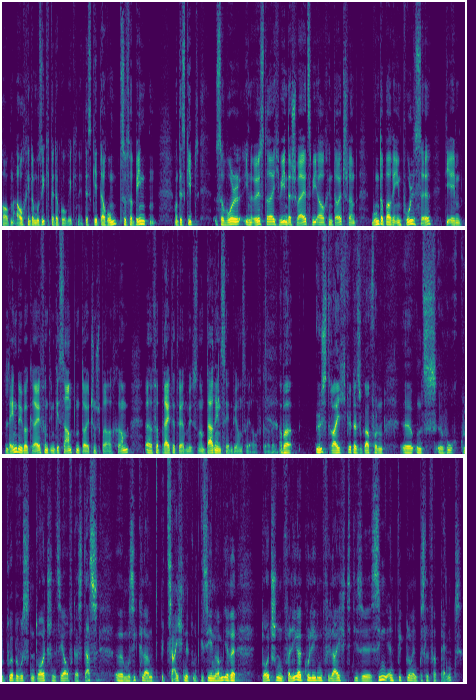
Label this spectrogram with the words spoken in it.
haben, auch in der Musikpädagogik nicht. Es geht darum, zu verbinden. Und es gibt sowohl in Österreich wie in der Schweiz wie auch in Deutschland wunderbare Impulse, die eben länderübergreifend im gesamten deutschen Sprachraum äh, verbreitet werden müssen. Und darin sehen wir unsere Aufgabe. Aber Österreich wird ja sogar von äh, uns äh, hochkulturbewussten Deutschen sehr oft als das äh, Musikland bezeichnet und gesehen. Haben Ihre deutschen Verlegerkollegen vielleicht diese Singentwicklung ein bisschen verpennt?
